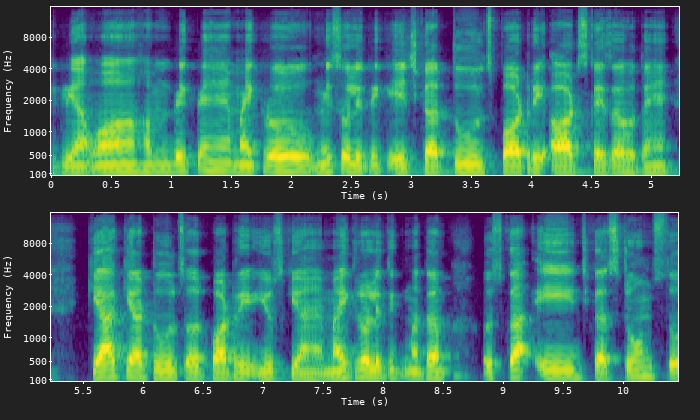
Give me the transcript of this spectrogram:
वहाँ हम देखते हैं माइक्रो मिसोलिथिक एज का टूल्स पॉटरी आर्ट्स कैसा होते हैं क्या क्या टूल्स और पॉटरी यूज़ किया है। माइक्रोलिथिक मतलब उसका एज का स्टोन्स तो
